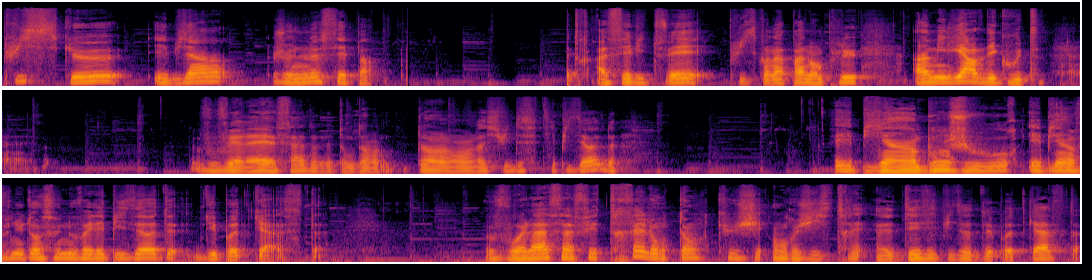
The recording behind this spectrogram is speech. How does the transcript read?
puisque, eh bien, je ne le sais pas être assez vite fait, puisqu'on n'a pas non plus un milliard d'écoutes. Vous verrez ça dans, la suite de cet épisode. Eh bien, bonjour et bienvenue dans ce nouvel épisode du podcast. Voilà, ça fait très longtemps que j'ai enregistré euh, des épisodes de podcast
